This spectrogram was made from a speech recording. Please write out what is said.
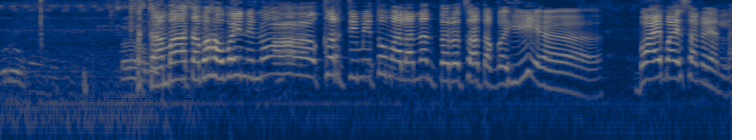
बरोबर. थांबा आता भाऊ बहिणी नो करते मी तुम्हाला नंतरच आता ग बाय बाय सगळ्यांना.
